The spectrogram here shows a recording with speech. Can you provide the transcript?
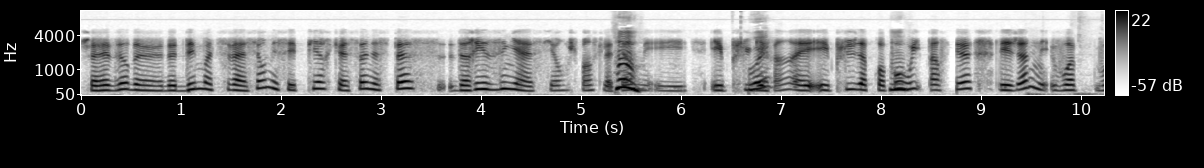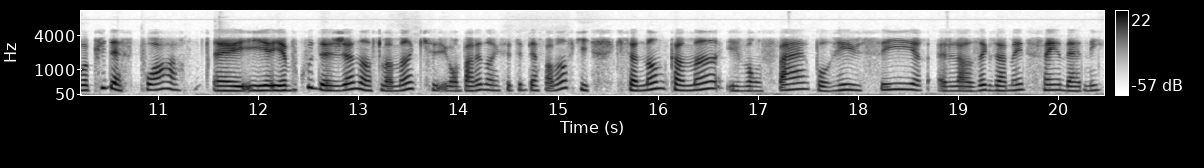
j'allais dire de, de, démotivation, mais c'est pire que ça, une espèce de résignation. Je pense que le hmm. terme est, est, plus grand et, plus à propos, hmm. oui, parce que les jeunes voient, voient plus d'espoir euh, il y a beaucoup de jeunes en ce moment qui, on parlait d'anxiété de performance, qui, se demandent comment ils vont faire pour réussir leurs examens de fin d'année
